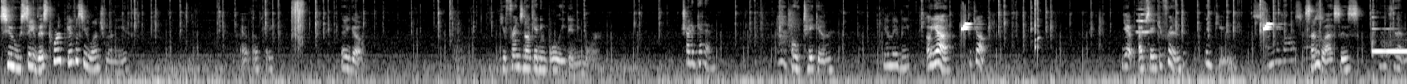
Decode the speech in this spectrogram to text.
to save this twerp? Give us your lunch money. Oh, okay. There you go. Your friend's not getting bullied anymore. Try to get him. Oh, take him. Yeah, maybe. Oh yeah. Good job. Yep, I've saved your friend. Thank you. Sunglasses? Sunglasses. What does that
